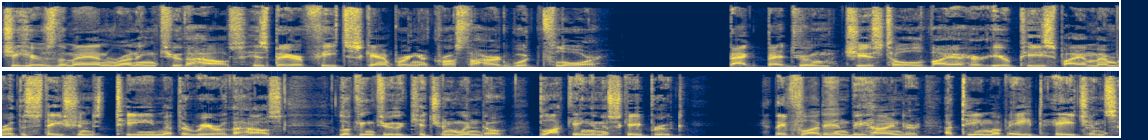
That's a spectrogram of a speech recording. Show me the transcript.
She hears the man running through the house, his bare feet scampering across the hardwood floor. Back bedroom, she is told via her earpiece by a member of the stationed team at the rear of the house, looking through the kitchen window, blocking an escape route. They flood in behind her, a team of eight agents,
